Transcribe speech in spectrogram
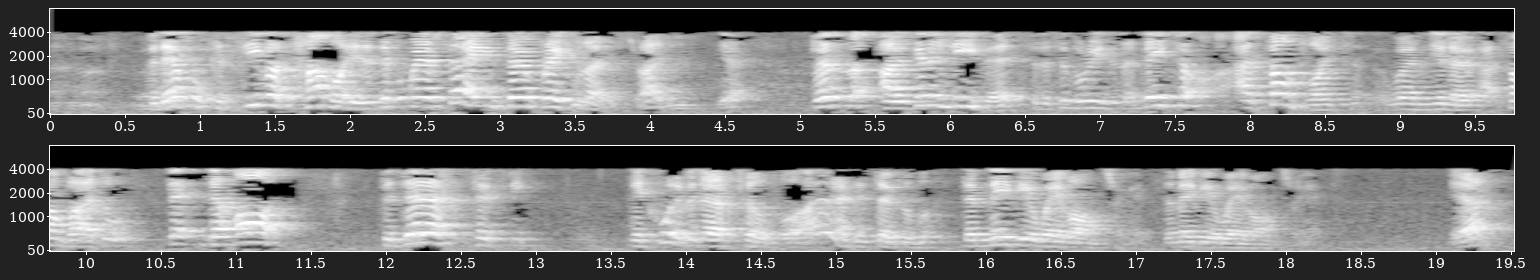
Uh-huh. But therefore, kasiva tamo is a different way of saying don't break an oath, right? Yeah. But look, I was going to leave it for the simple reason that later, at some point, when, you know, at some point I thought, there, there are, Bederef, so to speak, they call it Bederef Pilpul. I don't know if it's so Pilpul. There may be a way of answering it. There may be a way of answering it. Yeah?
